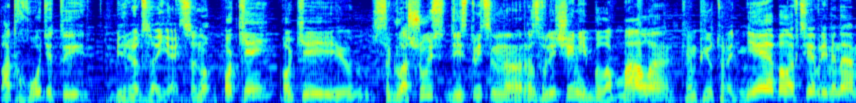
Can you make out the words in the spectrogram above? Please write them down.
подходит и берет за яйца. Ну, окей, окей, соглашусь, действительно, развлечений было мало, компьютера не было в те времена.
